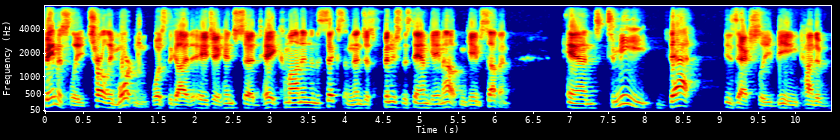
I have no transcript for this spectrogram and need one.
famously, Charlie Morton was the guy that AJ Hinch said, hey, come on in in the sixth and then just finish this damn game out in game seven. And to me, that is actually being kind of,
